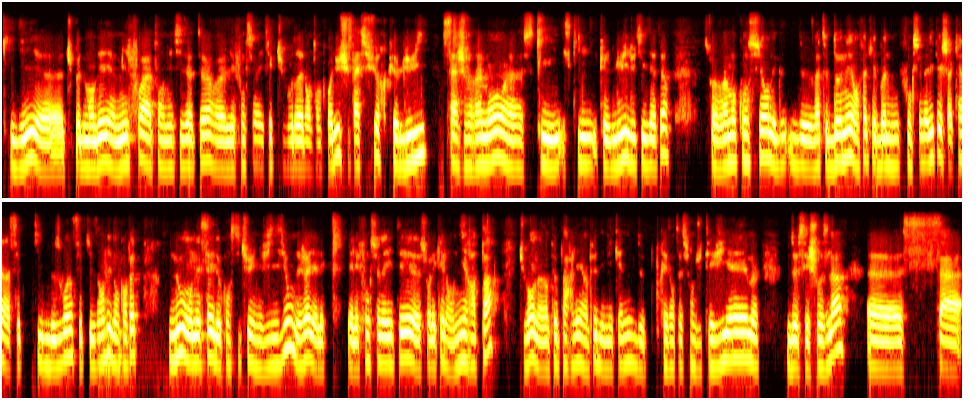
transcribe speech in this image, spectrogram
qui dit euh, tu peux demander mille fois à ton utilisateur euh, les fonctionnalités que tu voudrais dans ton produit. Je suis pas sûr que lui sache vraiment euh, ce qui, ce qui, que lui l'utilisateur soit vraiment conscient de, va te donner en fait les bonnes fonctionnalités. Chacun a ses petits besoins, ses petites envies. Donc en fait, nous on essaye de constituer une vision. Déjà il y a les, il y a les fonctionnalités sur lesquelles on n'ira pas. Tu vois, on a un peu parlé un peu des mécaniques de présentation du TJM, de ces choses-là. Euh, ça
